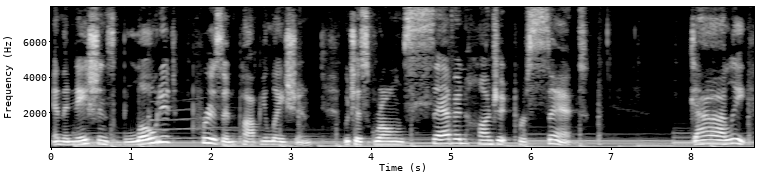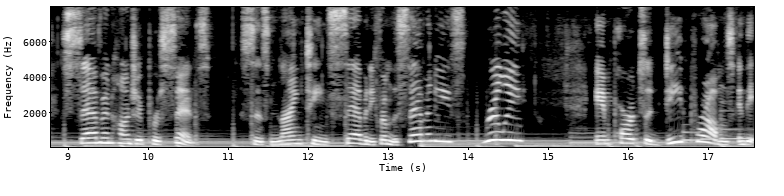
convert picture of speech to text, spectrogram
in the nation's bloated prison population, which has grown 700%. Golly, 700% since 1970. From the 70s? Really? In part to deep problems in the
